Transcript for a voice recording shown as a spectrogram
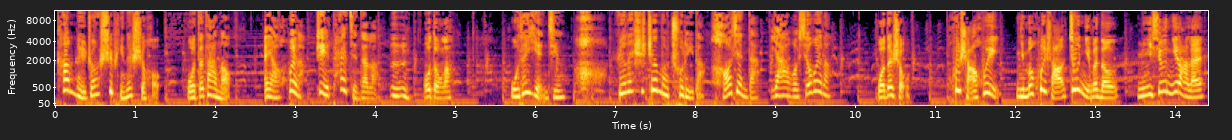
看美妆视频的时候，我的大脑，哎呀，会了，这也太简单了。嗯嗯，我懂了。我的眼睛，原来是这么处理的，好简单呀，我学会了。我的手，会啥会？你们会啥？就你们能。你行，你俩来。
